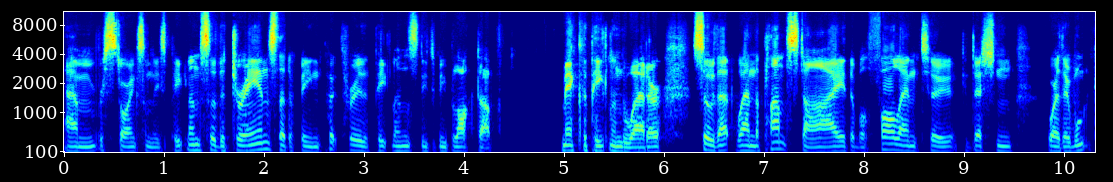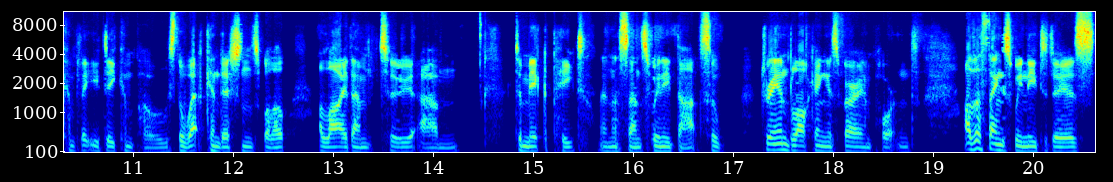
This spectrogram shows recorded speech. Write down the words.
um, restoring some of these peatlands. So the drains that have been put through the peatlands need to be blocked up make the peatland wetter so that when the plants die, they will fall into a condition where they won't completely decompose. The wet conditions will allow them to um, to make peat. In a sense, we need that. So drain blocking is very important. Other things we need to do is,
